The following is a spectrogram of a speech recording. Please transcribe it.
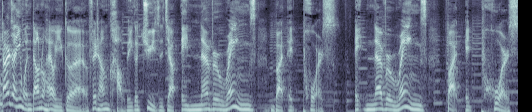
当然，在英文当中还有一个非常好的一个句子叫 "It never rains, but it pours." It never rains, but it pours.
